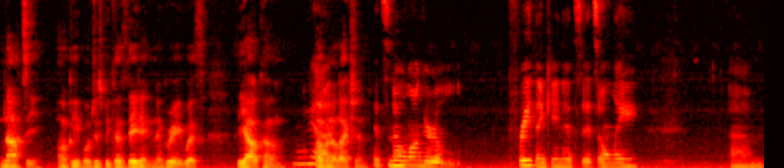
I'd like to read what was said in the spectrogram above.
Nazi on people just because they didn't agree with the outcome Well, of an election. it's no longer free thinking. It's it's only um,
